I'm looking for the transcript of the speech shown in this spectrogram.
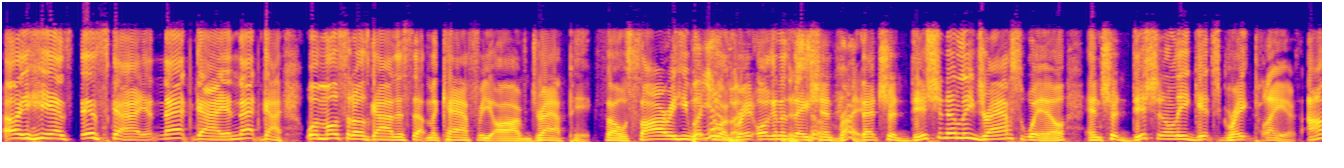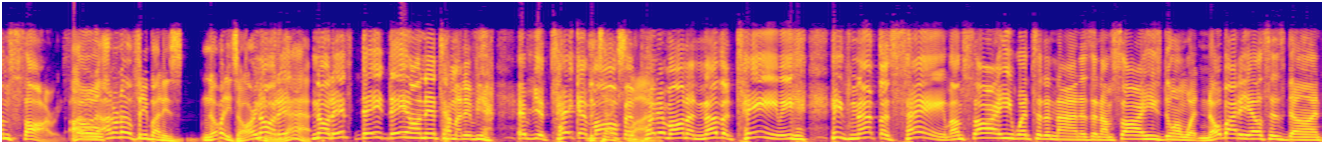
oh, he has this guy and that guy and that guy. Well, most of those guys except McCaffrey are draft picks. So sorry he went yeah, to a great organization still- right. that traditionally drafts well and traditionally gets great players. I'm sorry. I, don't, I don't know if anybody's nobody's arguing no, they, that. no, they they they on there talking about if you if you take him The off and line. put him on another team, he he's not the same. I'm sorry he went to the Niners, and I'm sorry he's doing what nobody else has done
